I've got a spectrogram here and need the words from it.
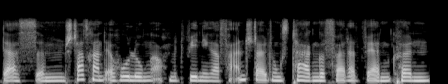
dass ähm, Stadtranderholungen auch mit weniger Veranstaltungstagen gefördert werden können.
